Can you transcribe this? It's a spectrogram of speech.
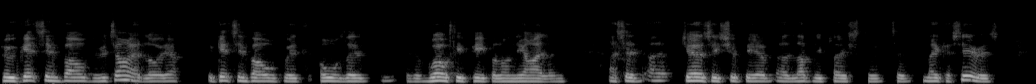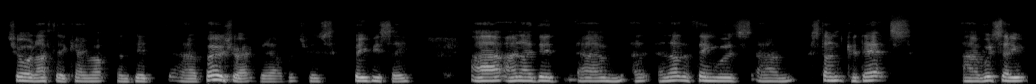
who gets involved, a retired lawyer who gets involved with all the, the wealthy people on the island. I said uh, Jersey should be a, a lovely place to, to make a series. Sure enough, they came up and did uh, Bergerac there, which was BBC. Uh, and I did um, a- another thing was um, stunt cadets, uh, which they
